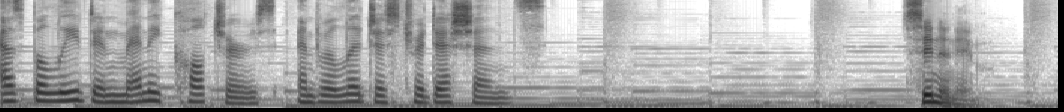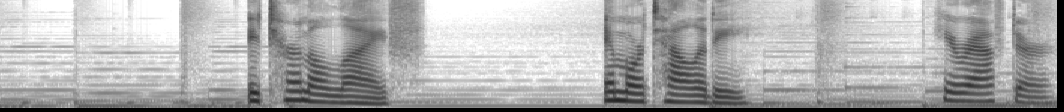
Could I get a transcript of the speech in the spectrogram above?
as believed in many cultures and religious traditions. Synonym Eternal life, Immortality, Hereafter.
